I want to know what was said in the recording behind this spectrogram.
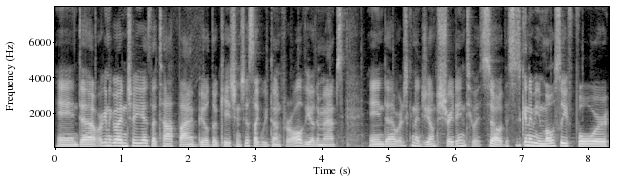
And uh, we're going to go ahead and show you guys the top five build locations, just like we've done for all the other maps and uh, we're just going to jump straight into it. So this is going to be mostly for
